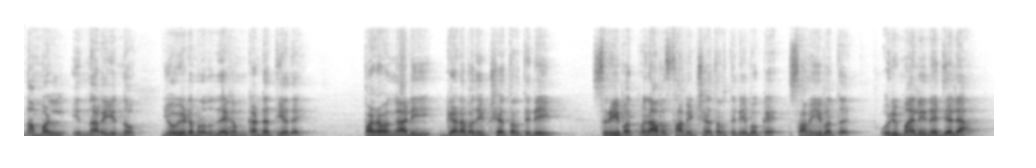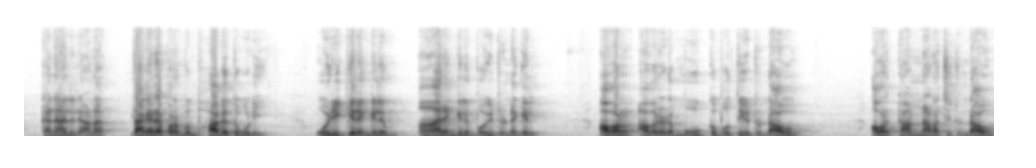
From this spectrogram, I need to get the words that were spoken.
നമ്മൾ ഇന്നറിയുന്നു. ജോയിയുടെ മൃതദേഹം കണ്ടെത്തിയത് പഴവങ്ങാടി ഗണപതി ക്ഷേത്രത്തിന്റെയും ശ്രീ പത്മനാഭസ്വാമി ക്ഷേത്രത്തിന്റെയും ഒക്കെ സമീപത്ത് ഒരു മലിനജല കനാലിലാണ്. തകരപ്പറമ്പ് ഭാഗത്തുകൂടി ഒരിക്കലെങ്കിലും ആരെങ്കിലും പോയിട്ടുണ്ടെങ്കിൽ അവർ അവരുടെ മൂക്ക് പൊത്തിയിട്ടുണ്ടാവും അവർ കണ്ണടച്ചിട്ടുണ്ടാവും.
